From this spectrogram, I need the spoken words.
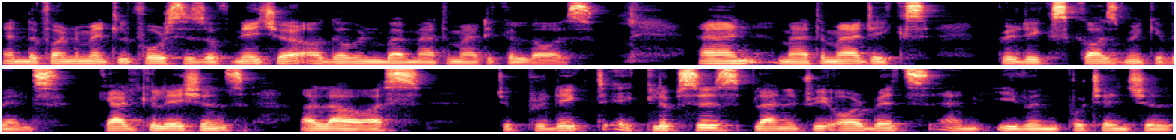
and the fundamental forces of nature are governed by mathematical laws. And mathematics predicts cosmic events. Calculations allow us to predict eclipses, planetary orbits, and even potential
